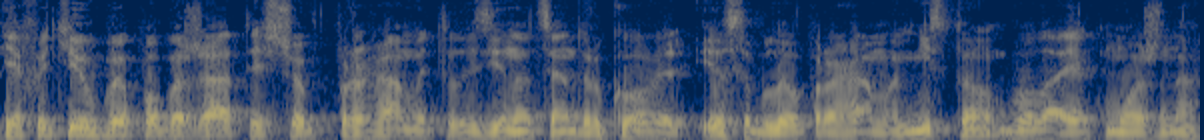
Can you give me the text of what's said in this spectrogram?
Я хотів би побажати, щоб програми телевізійного центру Ковель і особливо програма Місто була як можна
